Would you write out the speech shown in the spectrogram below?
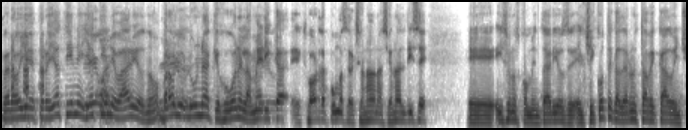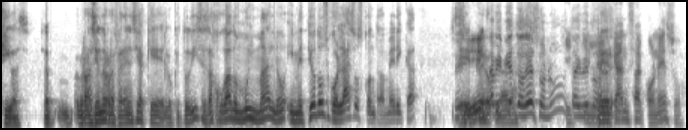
Pero, oye, pero ya tiene, ya tiene varios, ¿no? Braulio Luna, que jugó en el América, el jugador de Puma seleccionado nacional, dice, eh, hizo unos comentarios, de, el Chicote Calderón está becado en Chivas, haciendo referencia a que lo que tú dices, ha jugado muy mal, ¿no? Y metió dos golazos contra América. Sí, pero, está viviendo de eso, ¿no? Está viviendo y, alcanza con eso.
